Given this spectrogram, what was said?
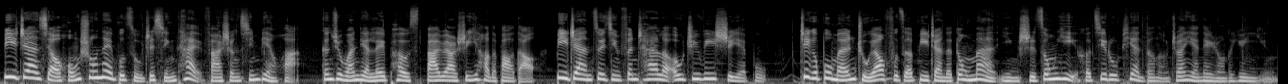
B 站小红书内部组织形态发生新变化。根据晚点类 Post 八月二十一号的报道，B 站最近分拆了 OGV 事业部，这个部门主要负责 B 站的动漫、影视、综艺和纪录片等等专业内容的运营，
